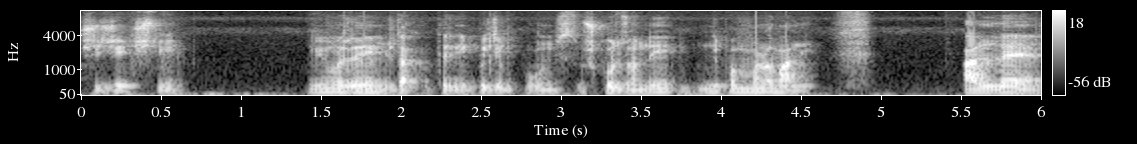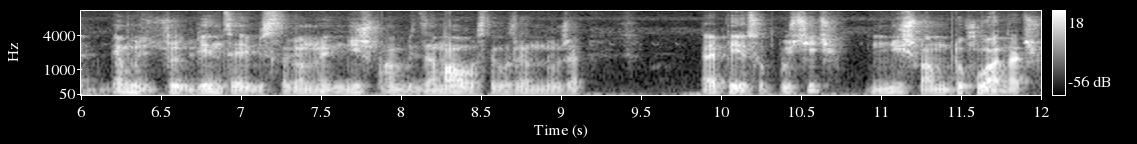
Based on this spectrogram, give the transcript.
330. Mimo, że wiem, że tak nie pójdzie, bo on jest uszkodzony, niepomalowany. Ale nie będzie więcej wystawiony niż mam być za mało z tego względu, że lepiej jest opuścić niż mam dokładać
